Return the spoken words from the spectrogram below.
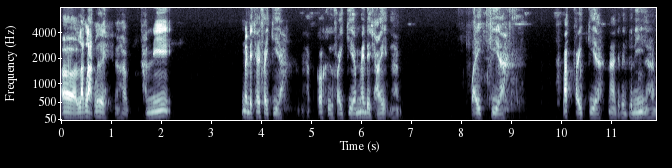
เอ่อหลักๆเลยนะครับคันนี้ไม่ได้ใช้ไฟเกียร์นะครับก็คือไฟเกียร์ไม่ได้ใช้นะครับ ไฟเกียร์ปลั๊กไฟเกียร์น่าจะเป็นตัวนี้นะครับ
